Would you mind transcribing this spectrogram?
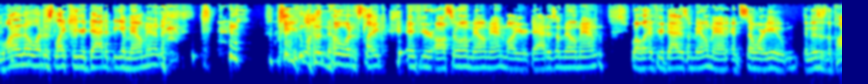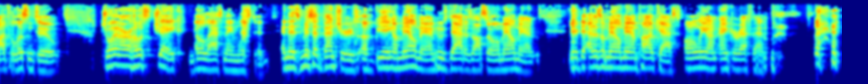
Want to know what it's like for your dad to be a mailman? Do you want to know what it's like if you're also a mailman while your dad is a mailman? Well, if your dad is a mailman and so are you, then this is the pod to listen to. Join our host Jake, no last name listed, and his misadventures of being a mailman whose dad is also a mailman. Your dad is a mailman podcast, only on Anchor FM.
